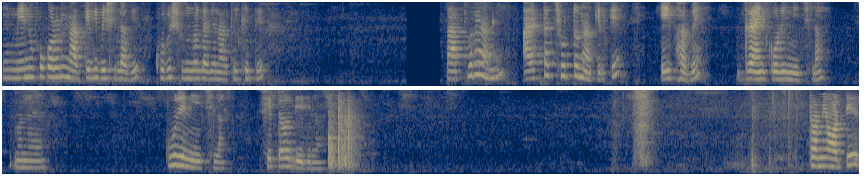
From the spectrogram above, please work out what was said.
মেন উপকরণ নারকেলই বেশি লাগে। খুবই সুন্দর লাগে নারকেল খেতে। তারপরে আমি আরেকটা ছোট্ট নারকেলকে এইভাবে গ্রাইন্ড করে নিয়েছিলাম। মানে কুড়ে নিয়েছিলাম। সেটাও দিয়ে দিলাম। তো আমি অর্ধেক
